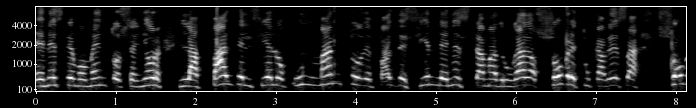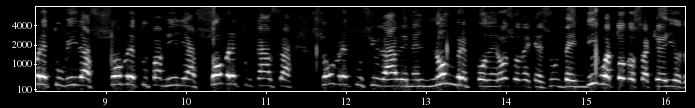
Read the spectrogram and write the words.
en este momento, Señor. La paz del cielo, un manto de paz desciende en esta madrugada sobre tu cabeza, sobre tu vida, sobre tu familia, sobre tu casa, sobre tu ciudad, en el nombre poderoso de Jesús. Bendigo a todos aquellos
